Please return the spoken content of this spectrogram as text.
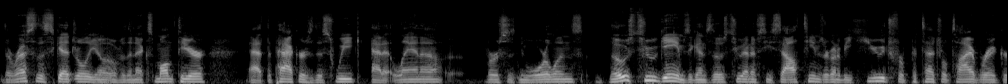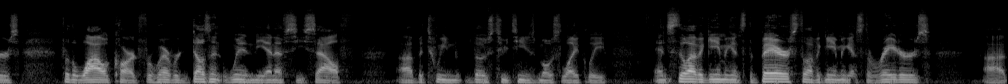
The rest of the schedule, you know, over the next month here, at the Packers this week, at Atlanta, versus New Orleans. Those two games against those two NFC South teams are going to be huge for potential tiebreakers for the wild card for whoever doesn't win the NFC South uh, between those two teams, most likely. And still have a game against the Bears, still have a game against the Raiders. Uh,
